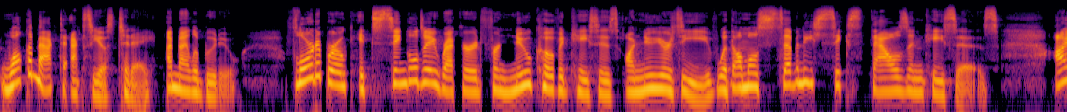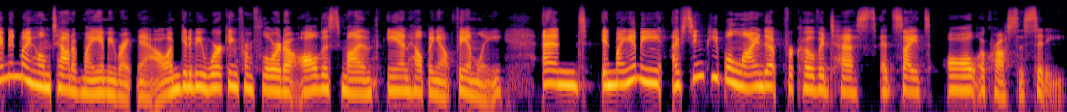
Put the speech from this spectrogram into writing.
Welcome back to Axios today. I'm Niala Boodhoo. Florida broke its single day record for new COVID cases on New Year's Eve with almost 76,000 cases. I'm in my hometown of Miami right now. I'm going to be working from Florida all this month and helping out family. And in Miami, I've seen people lined up for COVID tests at sites all across the city.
